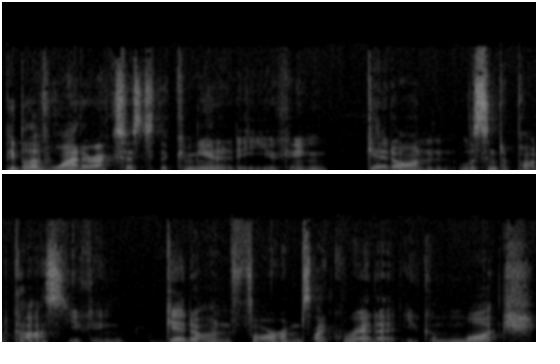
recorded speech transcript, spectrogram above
people have wider access to the community you can get on listen to podcasts you can get on forums like reddit you can watch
